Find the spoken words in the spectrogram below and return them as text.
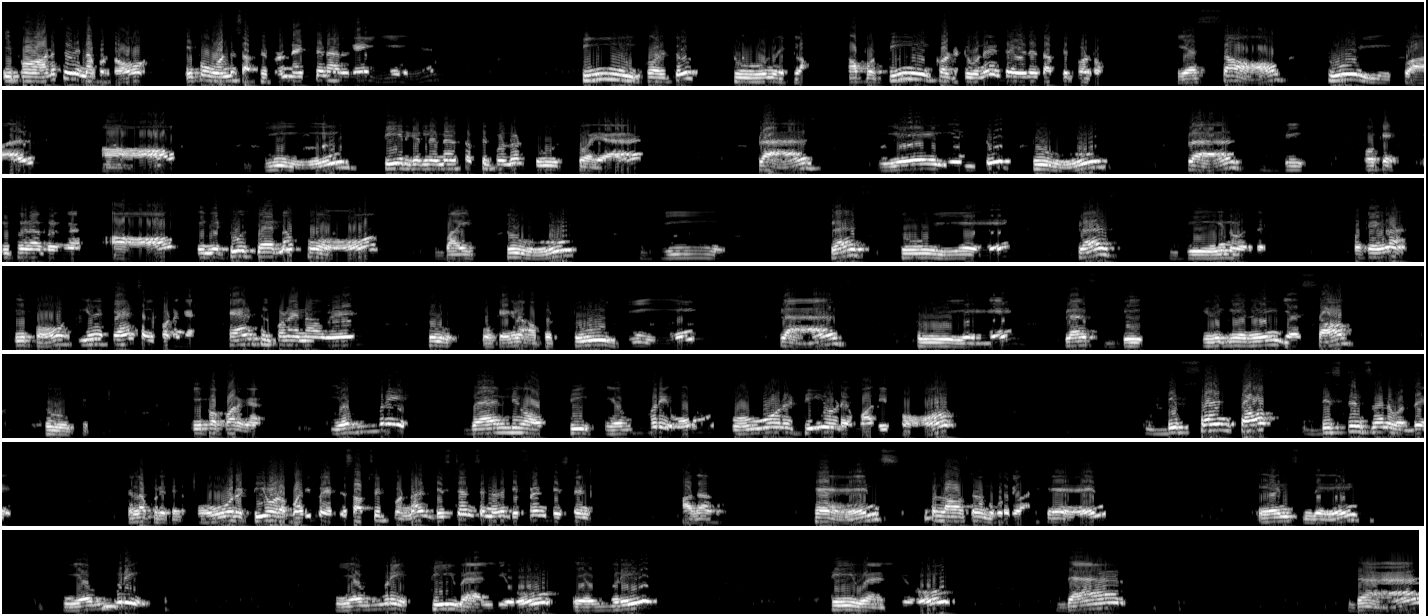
இப்போ அடுத்தது என்ன பண்றோம்? இப்போ ஒன்னு சப்ஸ்டிட் பண்ணோம் நெக்ஸ்ட் என்ன இருக்கு? ஏ டி ஈக்குவல் டு டூன்னு வைக்கலாம். அப்போ டி ஈக்குவல் டு டூன்னு இதில் சப்ஸ்டிட் பண்றோம்? S of two equal half g t இருக்கிறதுல என்ன சப்ஸ்டிட் பண்றோம்? Two square plus a into two plus b okay இப்போ என்ன பாருங்க. ஆஃப் இங்க two ஸ்கொயர்னா four by two g plus two a plus பின்னு வருது. ஓகேங்களா? இப்போ இதை கேன்சல் பண்ணுங்க. கேன்சல் பண்ண என்ன ஆகுது? டூ ஓகேங்களா? அப்போ two g plus two a plus b இதுக்கு இது எஸ் ஆஃப் டூ இப்போ பாருங்க. Every value of t every ஒவ்வொரு டீயோட மதிப்பும் டிஃப்ரெண்ட் ஆஃப் டிஸ்டன்ஸ் தானே வருது. நல்லா புரியுது. ஒவ்வொரு டீயோட மதிப்பை எடுத்து சப்ஸ்டிட் பண்ணா டிஸ்டன்ஸ் என்னது? டிஃப்ரெண்ட் டிஸ்டன்ஸ் அதான். ஹேன்ஸ் இப்போ லாஸ்ட் நம்ம கொடுக்கலாம் hence hence the every every t value every t value there there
